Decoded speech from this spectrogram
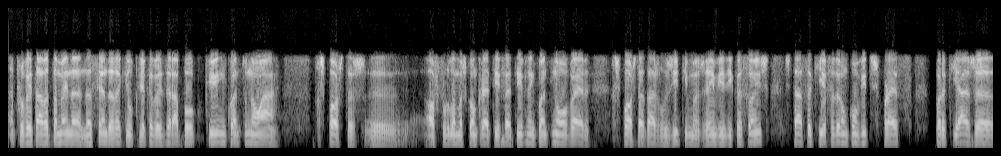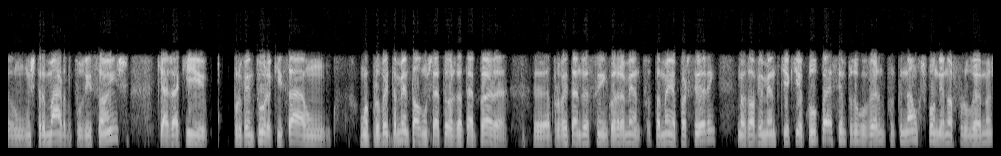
Aproveitava também na, na senda daquilo que lhe acabei de dizer há pouco, que enquanto não há respostas uh, aos problemas concretos e efetivos, enquanto não houver respostas às legítimas reivindicações, está-se aqui a fazer um convite expresso para que haja um extremar de posições, que haja aqui, porventura, quiçá, um, um aproveitamento de alguns setores até para, eh, aproveitando esse enquadramento, também aparecerem, mas obviamente que aqui a culpa é sempre do Governo, porque não respondendo aos problemas,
